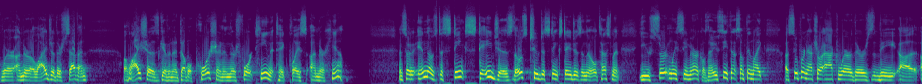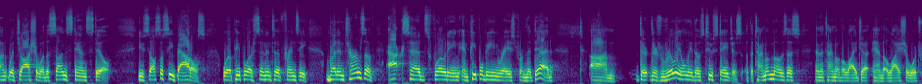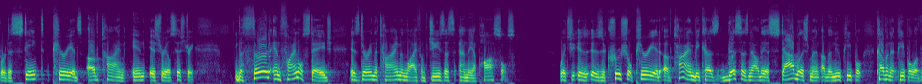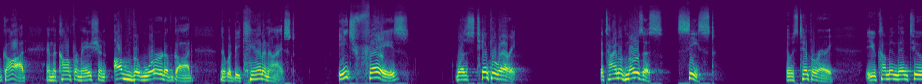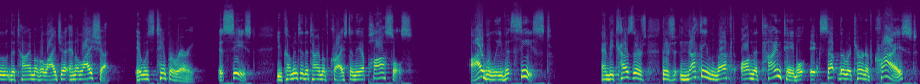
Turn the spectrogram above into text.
where under Elijah there's seven. Elisha is given a double portion, and there's 14 that take place under him. And so, in those distinct stages, those two distinct stages in the Old Testament, you certainly see miracles. Now, you see something like a supernatural act where there's the, uh, with Joshua, the sun stands still. You also see battles where people are sent into frenzy. But in terms of axe heads floating and people being raised from the dead, um, there, there's really only those two stages at the time of Moses and the time of Elijah and Elisha, which were distinct periods of time in Israel's history. The third and final stage is during the time and life of Jesus and the apostles, which is, is a crucial period of time because this is now the establishment of the new people, covenant people of God, and the confirmation of the Word of God that would be canonized. Each phase was temporary. The time of Moses ceased. It was temporary. You come in then to the time of Elijah and Elisha. It was temporary. It ceased. You come into the time of Christ and the apostles. I believe it ceased. And because there's, there's nothing left on the timetable except the return of Christ,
